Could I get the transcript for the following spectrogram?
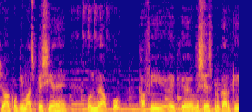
जो आँखों की मांसपेशियाँ हैं उनमें आपको काफ़ी एक विशेष प्रकार की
